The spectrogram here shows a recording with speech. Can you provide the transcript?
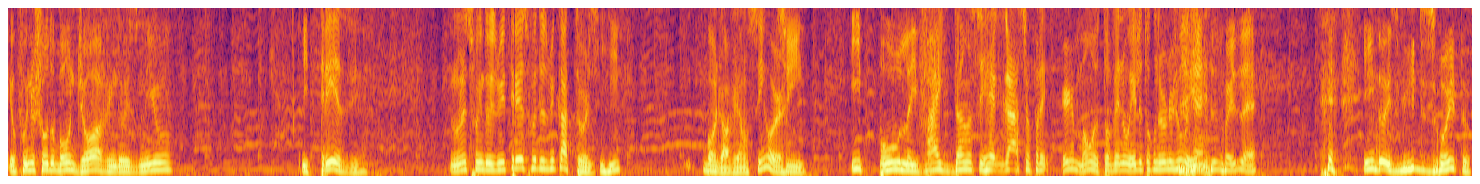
Eu fui no show do Bon Jovi em 2013. Não lembro se foi em 2013 ou foi em 2014. Uhum. Bon Jovi é um senhor. Sim. E pula, e vai, dança, e regaça. Eu falei, irmão, eu tô vendo ele, eu tô com dor no joelho. pois é. em 2018,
